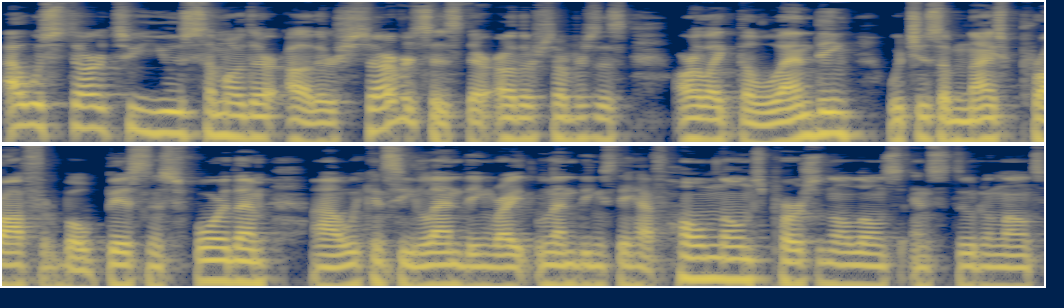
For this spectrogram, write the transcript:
I would start to use some of their other services. Their other services are like the lending, which is a nice profitable business for them. Uh, we can see lending, right? Lendings, they have home loans, personal loans, and student loans.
